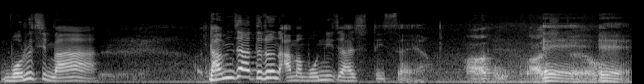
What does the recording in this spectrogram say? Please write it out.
모르지만, 남자들은 아마 못 잊어 할 수도 있어요. 아, 아 진짜요? 예, 예.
